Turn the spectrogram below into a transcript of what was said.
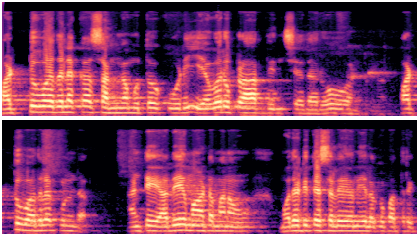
పట్టు వదలక సంఘముతో కూడి ఎవరు ప్రార్థించెదరో అంటున్నారు పట్టు వదలకుండా. అంటే అదే మాట మనం మొదటి తెశలేనీలకు పత్రిక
